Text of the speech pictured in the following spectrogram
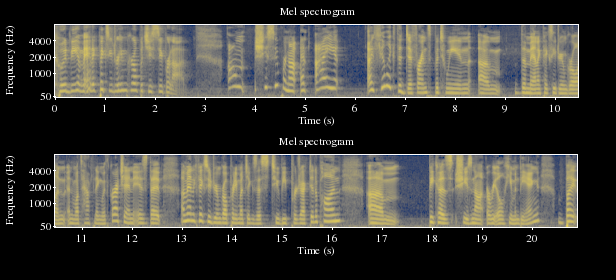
could be a manic pixie dream girl, but she's super not. Um, she's super not, and I, I feel like the difference between um the manic pixie dream girl and and what's happening with Gretchen is that a manic pixie dream girl pretty much exists to be projected upon, um, because she's not a real human being. But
